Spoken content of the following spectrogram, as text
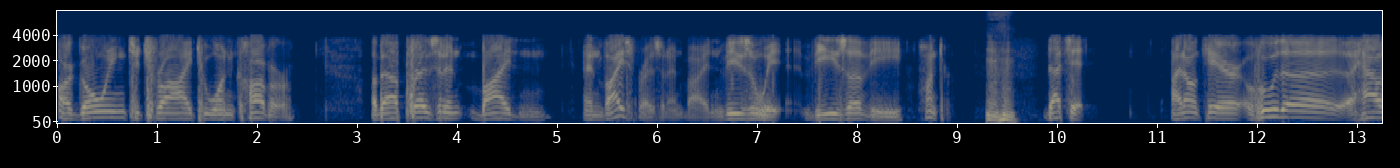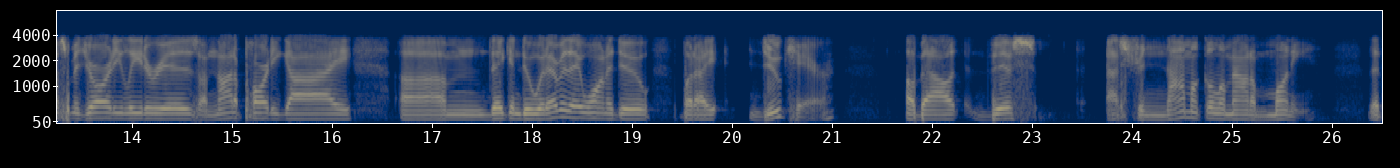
are going to try to uncover about President Biden and Vice President Biden vis-a-vis, vis-a-vis Hunter. Mm-hmm. That's it. I don't care who the House Majority Leader is. I'm not a party guy. Um, they can do whatever they want to do, but I do care about this astronomical amount of money that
